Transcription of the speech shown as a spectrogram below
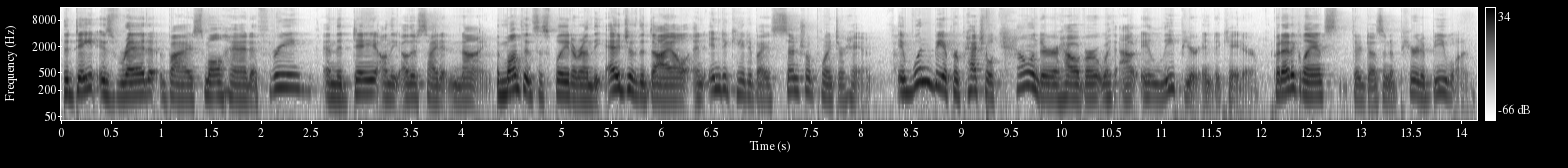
The date is read by small hand at 3 and the day on the other side at 9. The month is displayed around the edge of the dial and indicated by a central pointer hand. It wouldn't be a perpetual calendar, however, without a leap year indicator, but at a glance, there doesn't appear to be one.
